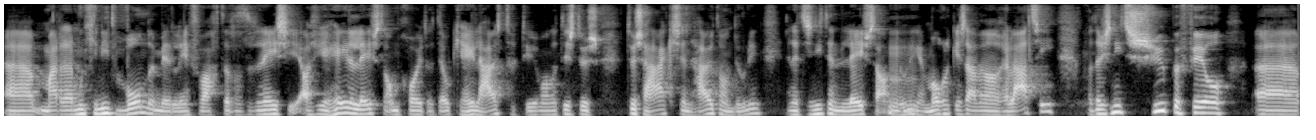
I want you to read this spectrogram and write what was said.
uh, maar daar moet je niet wondermiddelen in verwachten. Dat het ineens, als je je hele leefstijl omgooit, dat ook je hele huidstructuur, want het is dus tussen haakjes een huidaandoening en het is niet een leefstijlaandoening. Mm. En mogelijk is daar wel een relatie, maar er is niet superveel uh,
